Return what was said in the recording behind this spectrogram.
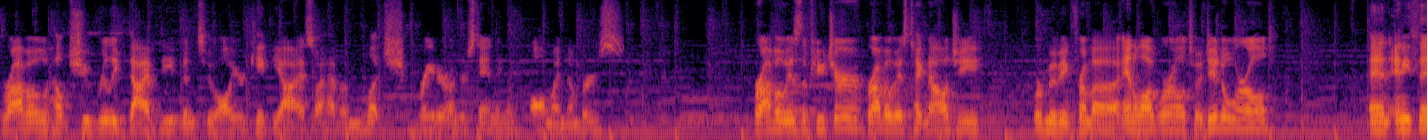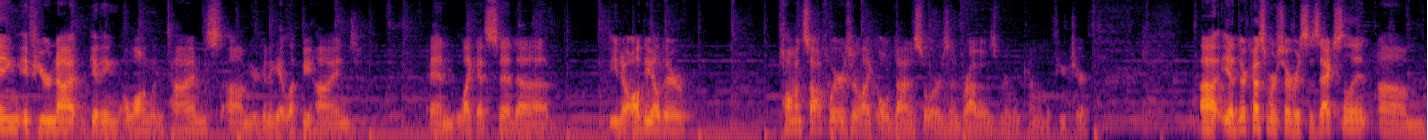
Bravo helps you really dive deep into all your KPIs, so I have a much greater understanding of all my numbers. Bravo is the future. Bravo is technology. We're moving from an analog world to a digital world. And anything, if you're not getting along with the times, um, you're going to get left behind. And like I said, uh, you know, all the other pawn softwares are like old dinosaurs, and Bravo is really kind of the future. Uh, yeah, their customer service is excellent. Um,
